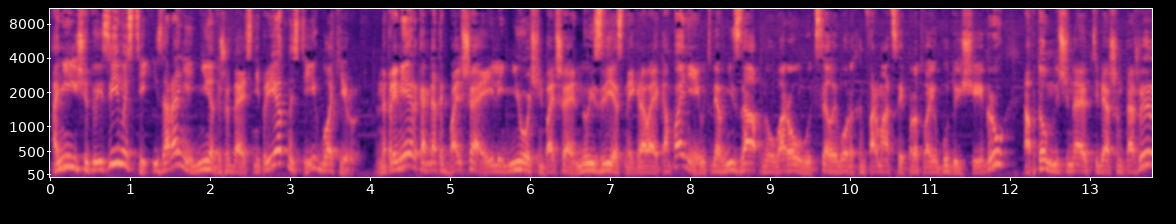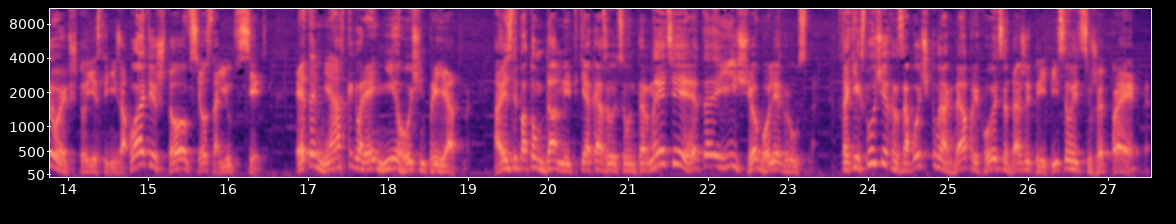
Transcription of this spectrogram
Они ищут уязвимости и заранее, не дожидаясь неприятностей, их блокируют. Например, когда ты большая или не очень большая, но известная игровая компания, и у тебя внезапно уворовывают целый ворох информации про твою будущую игру, а потом начинают тебя шантажировать, что если не заплатишь, то все сольют в сеть. Это, мягко говоря, не очень приятно. А если потом данные таки оказываются в интернете, это еще более грустно. В таких случаях разработчикам иногда приходится даже переписывать сюжет проекта.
